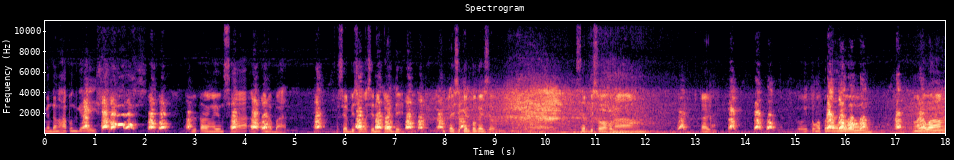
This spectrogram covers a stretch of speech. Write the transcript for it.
Magandang hapon guys. Dito tayo ngayon sa Aptanabat. Naservice ko kasi ng card eh. Yung tricycle ko guys oh. Service ko ako ng card. So ito nga pala yung pangalawang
